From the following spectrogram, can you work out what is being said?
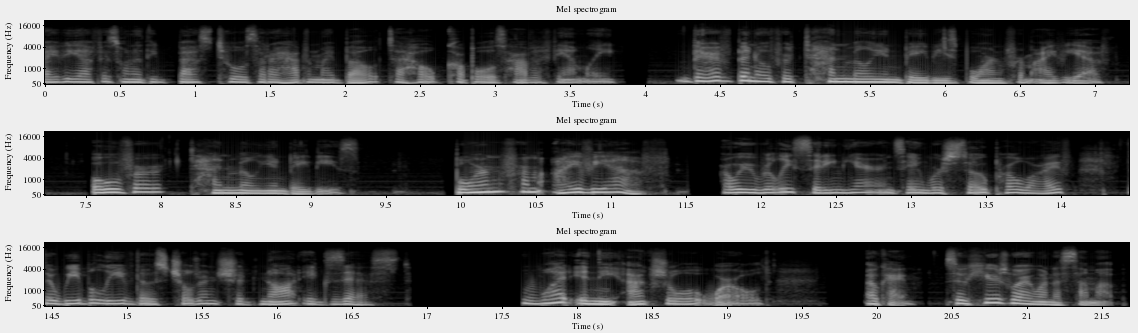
IVF is one of the best tools that I have in my belt to help couples have a family. There have been over 10 million babies born from IVF. Over 10 million babies born from IVF. Are we really sitting here and saying we're so pro life that we believe those children should not exist? What in the actual world? Okay, so here's where I want to sum up.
